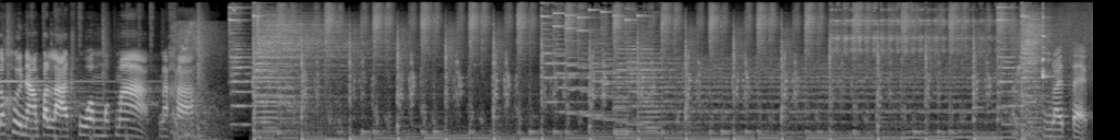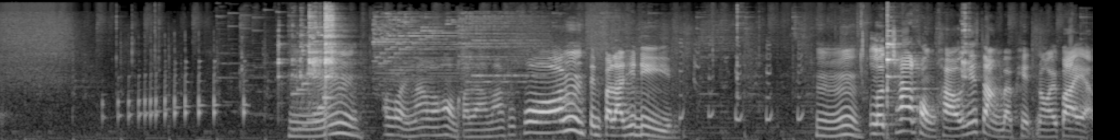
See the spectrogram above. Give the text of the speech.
ก็คือน้ำปลาร้าท่วมมากๆนะคะ น้ำลายแตกอืมอร่อยมากแล้วหอมปลาร้ามากทุกคน เป็นปลาร้าที่ดีอืม รสชาติของเขาที่สั่งแบบเผ็ดน้อยไปอะ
